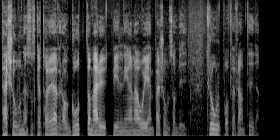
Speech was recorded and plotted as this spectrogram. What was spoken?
personen som ska ta över har gått de här utbildningarna och är en person som vi tror på för framtiden.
